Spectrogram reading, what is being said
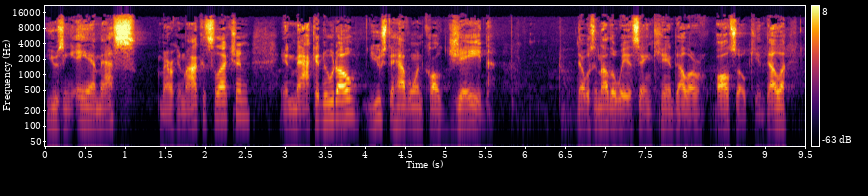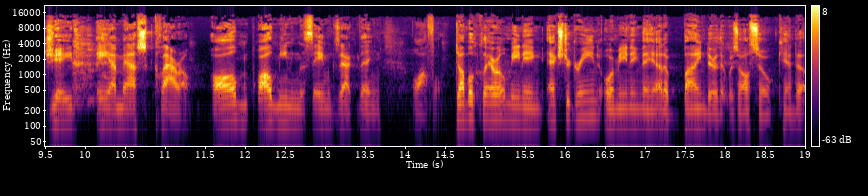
using AMS, American Market Selection. And Macanudo used to have one called Jade. That was another way of saying Candela also. Candela, Jade, AMS, Claro. All, all meaning the same exact thing. Awful. Double Claro meaning extra green, or meaning they had a binder that was also Candela.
